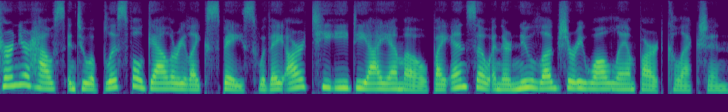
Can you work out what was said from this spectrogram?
Turn your house into a blissful gallery-like space with ARTEDIMO by Enso and their new luxury wall lamp art collection.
